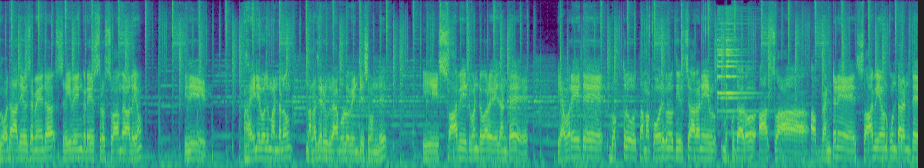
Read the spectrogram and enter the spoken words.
గోదాదేవి సమేత శ్రీ వెంకటేశ్వర స్వామి ఆలయం. ఇది హైనవల్ మండలం నల్లచెరువు గ్రామంలో వేంచేసి ఉంది. ఈ స్వామి ఎటువంటి వాడు ఏదంటే ఎవరైతే భక్తులు తమ కోరికను తీర్చాలని మొక్కుతారో ఆ స్వా ఆ వెంటనే స్వామి ఏమనుకుంటారంటే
